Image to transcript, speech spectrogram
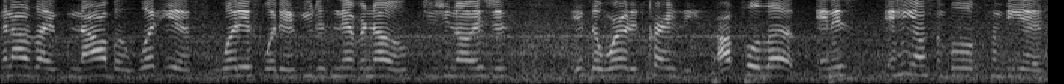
Then I was like, nah, but what if? What if? What if? You just never know. Cause you know it's just it, the world is crazy. I pull up and it's and he on some bull some BS.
